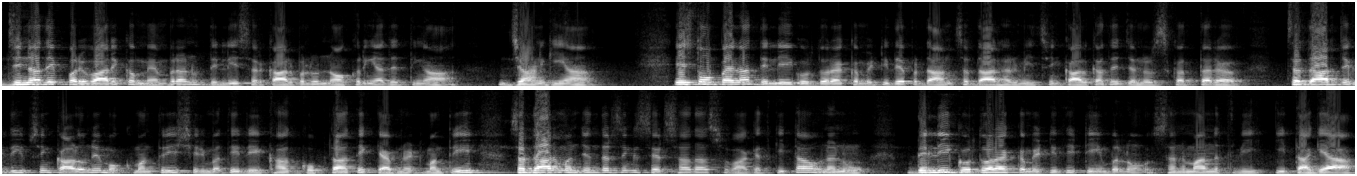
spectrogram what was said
ਜਿਨ੍ਹਾਂ ਦੇ ਪਰਿਵਾਰਕ ਮੈਂਬਰਾਂ ਨੂੰ ਦਿੱਲੀ ਸਰਕਾਰ ਵੱਲੋਂ ਨੌਕਰੀਆਂ ਦਿੱਤੀਆਂ ਜਾਣਗੀਆਂ। ਇਸ ਤੋਂ ਪਹਿਲਾਂ ਦਿੱਲੀ ਗੁਰਦੁਆਰਾ ਕਮੇਟੀ ਦੇ ਪ੍ਰਧਾਨ ਸਰਦਾਰ ਹਰਮੀਤ ਸਿੰਘ ਕਾਲਕਾ ਤੇ ਜਨਰਲ ਸਕੱਤਰ ਸਰਦਾਰ ਜਗਦੀਪ ਸਿੰਘ ਕਾਲੋ ਨੇ ਮੁੱਖ ਮੰਤਰੀ ਸ਼੍ਰੀਮਤੀ ਰੇਖਾ ਗੁਪਤਾ ਤੇ ਕੈਬਨਿਟ ਮੰਤਰੀ ਸਰਦਾਰ ਮਨਜਿੰਦਰ ਸਿੰਘ ਸਿਰਸਾ ਦਾ ਸਵਾਗਤ ਕੀਤਾ। ਉਹਨਾਂ ਨੂੰ ਦਿੱਲੀ ਗੁਰਦੁਆਰਾ ਕਮੇਟੀ ਦੀ ਟੀਮ ਵੱਲੋਂ ਸਨਮਾਨਿਤ ਵੀ ਕੀਤਾ ਗਿਆ।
